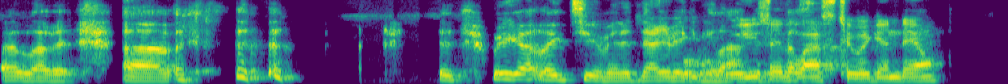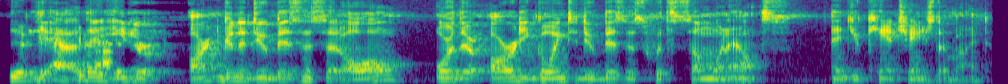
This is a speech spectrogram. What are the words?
I love it. Uh, we got like two minutes. Now you're making me laugh. Will you say the last two again, Dale? Yeah, yeah they either aren't going to do business at all, or they're already going to do business with someone else, and you can't change their mind.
